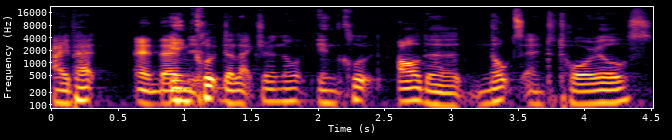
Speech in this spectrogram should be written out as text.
iPad, And then include the lecture note, include all the notes and tutorials.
